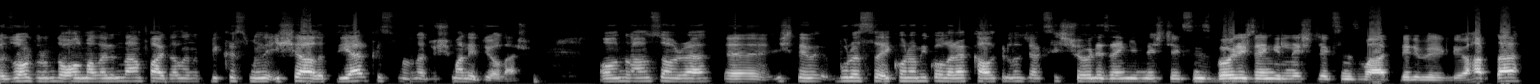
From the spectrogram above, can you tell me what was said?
zor durumda olmalarından faydalanıp bir kısmını işe alıp diğer kısmına düşman ediyorlar. Ondan sonra e, işte burası ekonomik olarak kalkınılacak, siz şöyle zenginleşeceksiniz, böyle zenginleşeceksiniz vaatleri veriliyor. Hatta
